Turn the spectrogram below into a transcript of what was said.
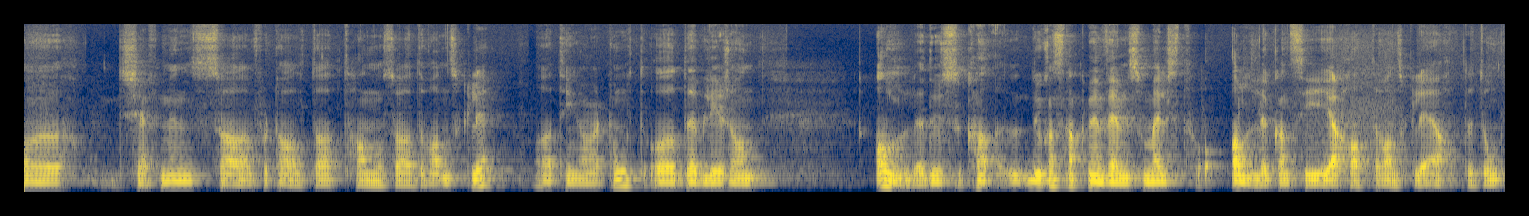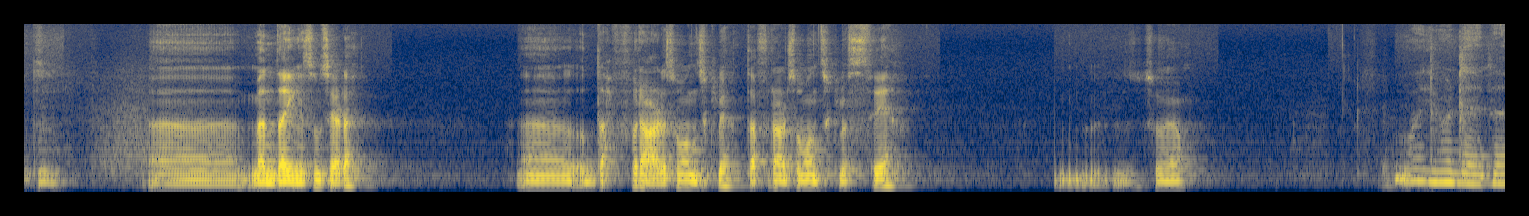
og sjefen min sa, fortalte at han også hadde det vanskelig, og at ting har vært tungt. Og det blir sånn alle du, kan, du kan snakke med hvem som helst, og alle kan si 'jeg har hatt det vanskelig', 'jeg har hatt det tungt'. Uh, men det er ingen som ser det. Uh, og derfor er det så vanskelig. Derfor er det så vanskelig å se. Så ja. Hva gjør dere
